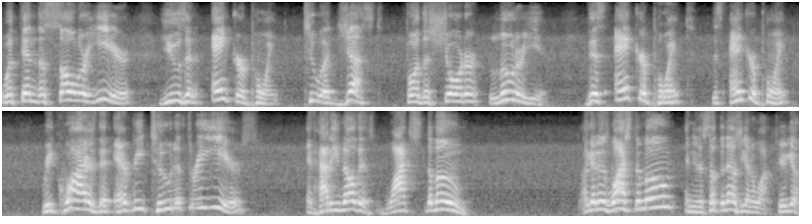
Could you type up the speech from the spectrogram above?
within the solar year use an anchor point to adjust for the shorter lunar year. This anchor point, this anchor point requires that every two to three years, and how do you know this? Watch the moon. All you gotta do is watch the moon, and there's something else you gotta watch. Here you go.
